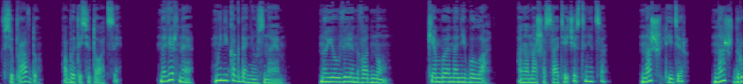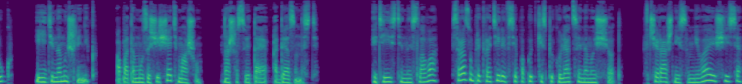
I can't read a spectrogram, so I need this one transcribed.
всю правду об этой ситуации. Наверное, мы никогда не узнаем. Но я уверен в одном. Кем бы она ни была, она наша соотечественница, наш лидер, наш друг и единомышленник, а потому защищать Машу — наша святая обязанность. Эти истинные слова сразу прекратили все попытки спекуляций на мой счет. Вчерашние сомневающиеся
